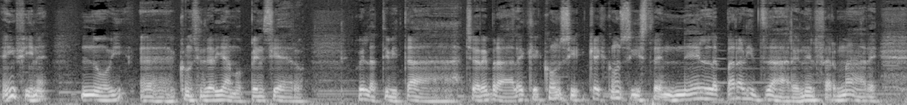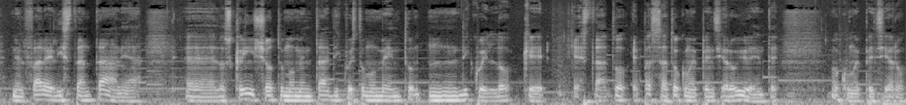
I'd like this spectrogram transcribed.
e infine noi eh, consideriamo pensiero quell'attività cerebrale che, consi- che, consiste nel paralizzare, nel fermare, nel fare l'istantanea eh, lo screenshot momentaneo di questo momento mh, mm, di quello che è stato e passato come pensiero vivente o come pensiero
